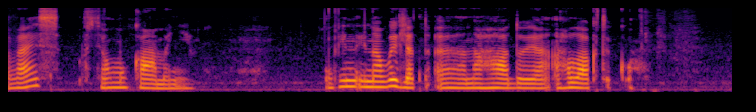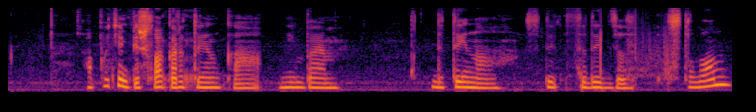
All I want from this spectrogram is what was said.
весь в цьому камені. Він і на вигляд е, нагадує галактику. А потім пішла картинка, ніби дитина сидить, за столом,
